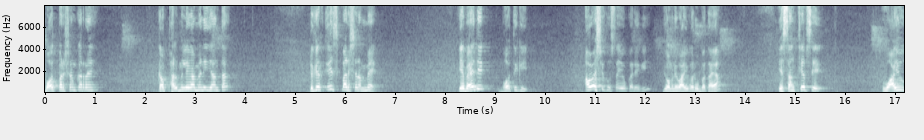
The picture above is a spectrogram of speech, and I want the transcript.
बहुत परिश्रम कर रहे हैं। कब फल मिलेगा मैं नहीं जानता। लेकिन इस परिश्रम में ये वैदिक भौतिकी अवश्य कुछ सहयोग करेगी, जो हमने वायु का रूप बताया। ये संक्षेप से वायु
